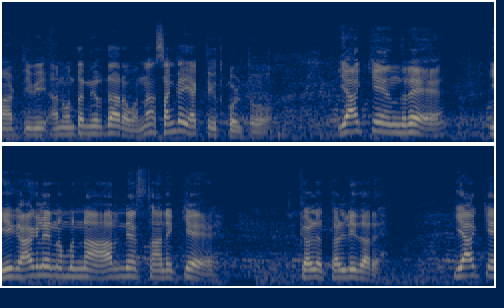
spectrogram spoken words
ಮಾಡ್ತೀವಿ ಅನ್ನುವಂಥ ನಿರ್ಧಾರವನ್ನು ಸಂಘ ಯಾಕೆ ತೆಗೆದುಕೊಳ್ತು? ಯಾಕೆ ಅಂದರೆ ಈಗಾಗಲೇ ನಮ್ಮನ್ನು ಆರನೇ ಸ್ಥಾನಕ್ಕೆ ಕಳ್ ತಳ್ಳಿದ್ದಾರೆ. ಯಾಕೆ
